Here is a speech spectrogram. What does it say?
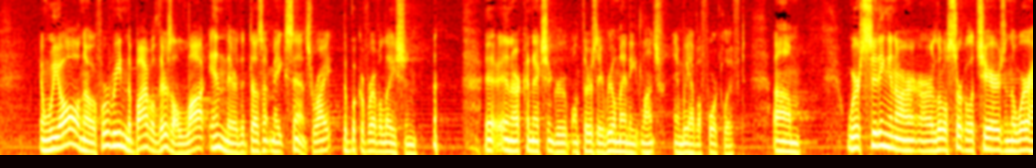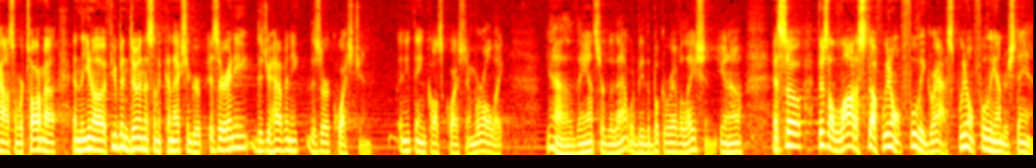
and we all know if we're reading the Bible, there's a lot in there that doesn't make sense, right? The book of Revelation in our connection group on Thursday, Real Men Eat Lunch, and we have a forklift. Um, we're sitting in our, our little circle of chairs in the warehouse and we're talking about, and you know, if you've been doing this in a connection group, is there any, did you have any, is there a question? Anything calls question? We're all like, yeah, the answer to that would be the book of Revelation, you know? And so there's a lot of stuff we don't fully grasp, we don't fully understand.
